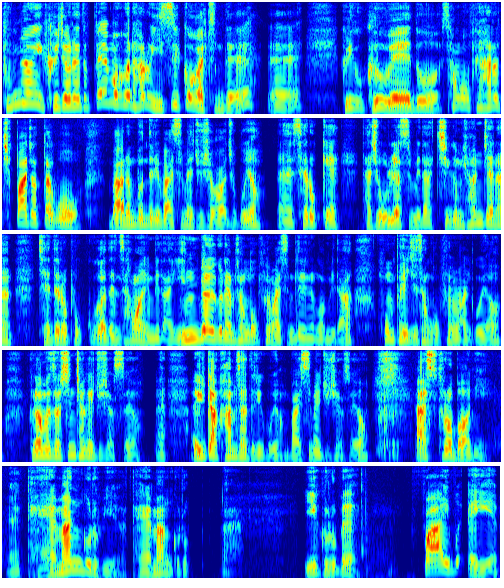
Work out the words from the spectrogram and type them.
분명히 그 전에도 빼먹은 하루 있을 것 같은데. 예. 그리고 그 외에도 선곡표 하루치 빠졌다고 많은 분들이 말씀해 주셔가지고요. 예, 새롭게 다시 올렸습니다. 지금 현재는 제대로 복구가 된 상황입니다. 인별그램 선곡표 말씀드리는 겁니다. 홈페이지 선곡표 말고요. 그러면서 신청해 주셨어요. 예, 일단 감사드리고요. 말씀해 주셔서요. 아스트로버니 예, 대만 그룹이에요. 대만 그룹. 예. 이 그룹의 5am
